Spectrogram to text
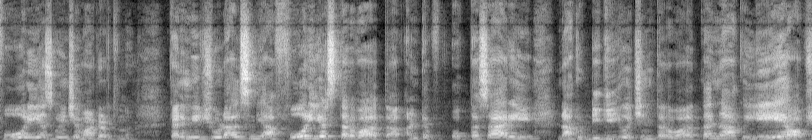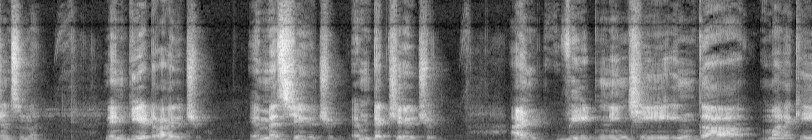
ఫోర్ ఇయర్స్ గురించే మాట్లాడుతున్నా. కానీ మీరు చూడాల్సింది ఆ ఫోర్ ఇయర్స్ తర్వాత అంటే ఒక్కసారి నాకు డిగ్రీ వచ్చిన తర్వాత నాకు ఏ ఏ ఆప్షన్స్ ఉన్నాయి. నేను గేట్ రాయొచ్చు ఎంఎస్ చేయొచ్చు ఎంటెక్ చేయొచ్చు. అండ్ వీటి నుంచి ఇంకా మనకి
